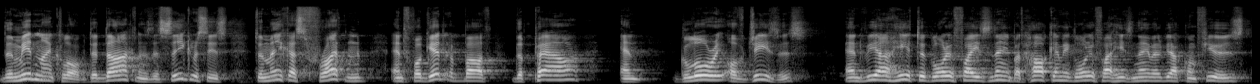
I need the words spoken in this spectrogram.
the midnight clock, the darkness, the secrecies, to make us frightened and forget about the power and glory of Jesus And we are here to glorify His name. But how can we glorify His name when we are confused,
